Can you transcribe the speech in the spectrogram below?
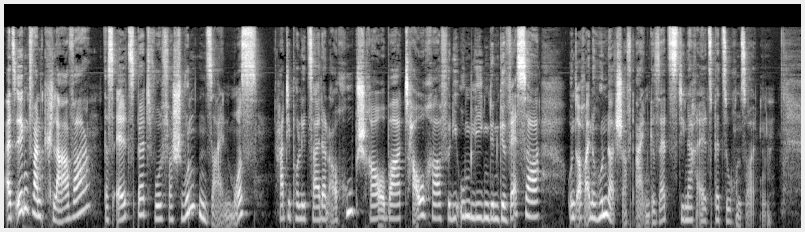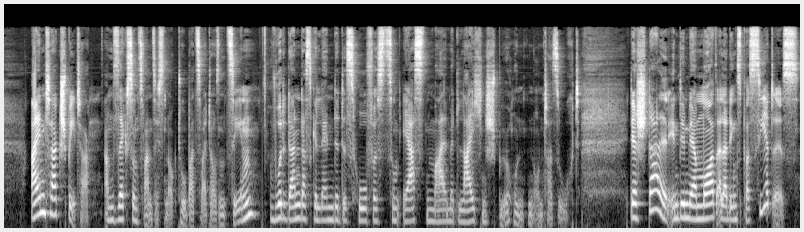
Als irgendwann klar war, dass Elsbeth wohl verschwunden sein muss, hat die Polizei dann auch Hubschrauber, Taucher für die umliegenden Gewässer und auch eine Hundertschaft eingesetzt, die nach Elsbeth suchen sollten. Einen Tag später, am 26. Oktober 2010, wurde dann das Gelände des Hofes zum ersten Mal mit Leichenspürhunden untersucht. Der Stall, in dem der Mord allerdings passiert ist,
